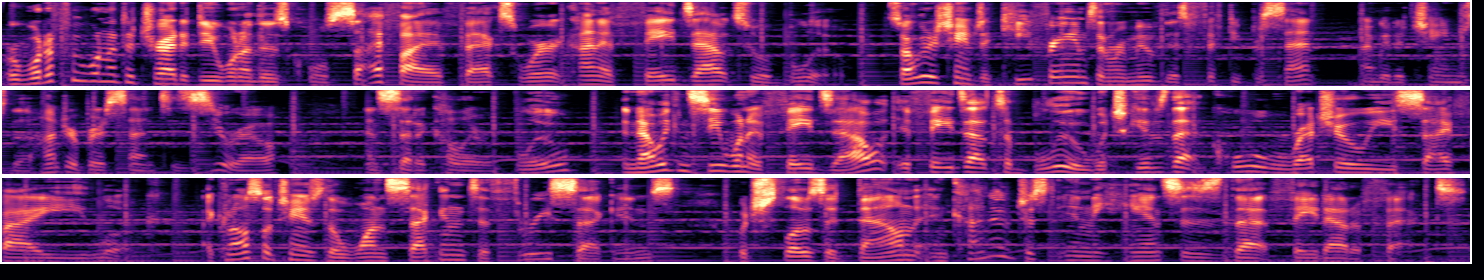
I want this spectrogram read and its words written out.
Or what if we wanted to try to do one of those cool sci-fi effects where it kind of fades out to a blue? So I'm going to change the keyframes and remove this 50%. I'm going to change the 100% to zero and set a color of blue. And now we can see when it fades out, it fades out to blue, which gives that cool retro-y sci-fi-y look. I can also change the one second to three seconds, which slows it down and kind of just enhances that fade out effect.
